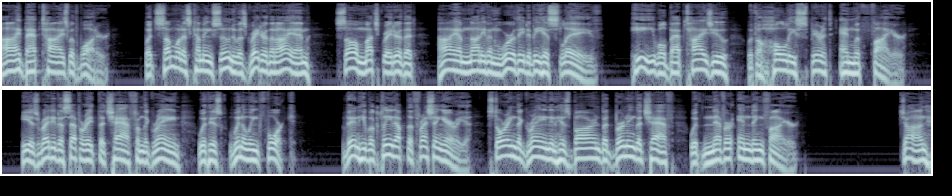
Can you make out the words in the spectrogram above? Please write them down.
I baptize with water, but someone is coming soon who is greater than I am, so much greater that I am not even worthy to be his slave. He will baptize you with the Holy Spirit and with fire. He is ready to separate the chaff from the grain with his winnowing fork. Then he will clean up the threshing area, storing the grain in his barn, but burning the chaff with never ending fire. John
